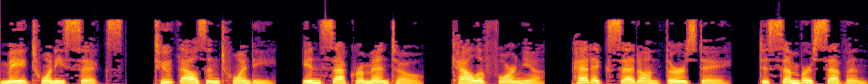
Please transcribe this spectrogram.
May 26, 2020, in Sacramento, California. Petek said on Thursday, December 7,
